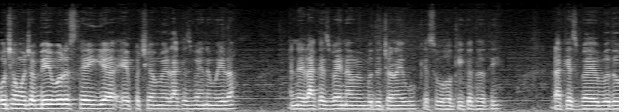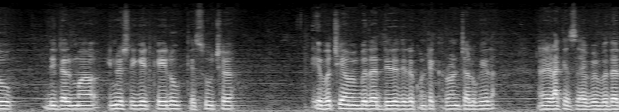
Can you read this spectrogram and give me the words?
ઓછામાં ઓછા બે વર્ષ થઈ ગયા, એ પછી અમે રાકેશભાઈને મળ્યા. અને રાકેશભાઈને અમે બધું જણાવ્યું કે શું હકીકત હતી. રાકેશભાઈએ બધું ડિટેલમાં ઇન્વેસ્ટિગેટ કર્યું કે શું છે. એ પછી અમે બધા ધીરે ધીરે કોન્ટેક્ટ કરવાનું ચાલુ કર્યા અને રાકેશ સાહેબે બધા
